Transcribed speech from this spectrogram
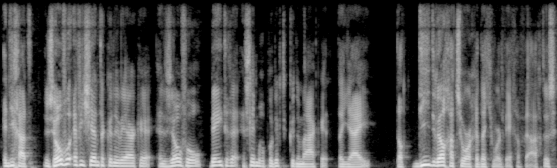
En die gaat zoveel efficiënter kunnen werken en zoveel betere en slimmere producten kunnen maken dan jij. Dat die er wel gaat zorgen dat je wordt weggevraagd. Dus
